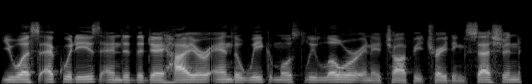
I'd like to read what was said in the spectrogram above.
U.S. equities ended the day higher and the week mostly lower in a choppy trading session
